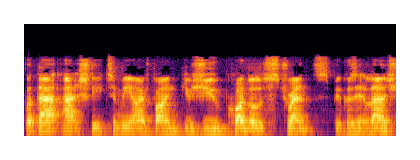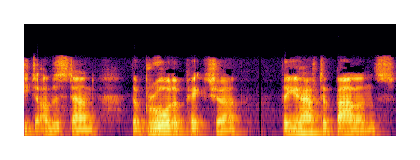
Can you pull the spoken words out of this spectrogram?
But that actually, to me, I find gives you quite a lot of strengths because it allows you to understand the broader picture that you have to balance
